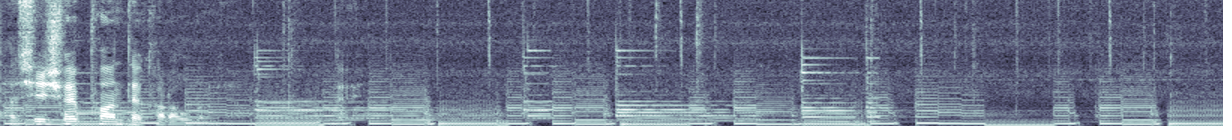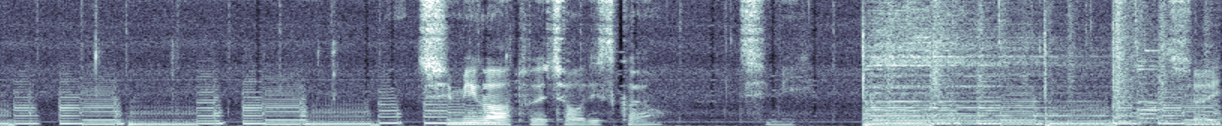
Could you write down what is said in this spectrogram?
다시 셰프한테 가라 그러네요. 지미가 도대체 어디 있을까요? 지미. 진짜 이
